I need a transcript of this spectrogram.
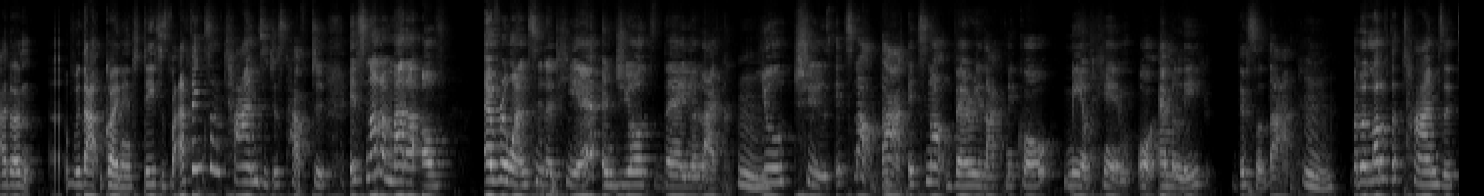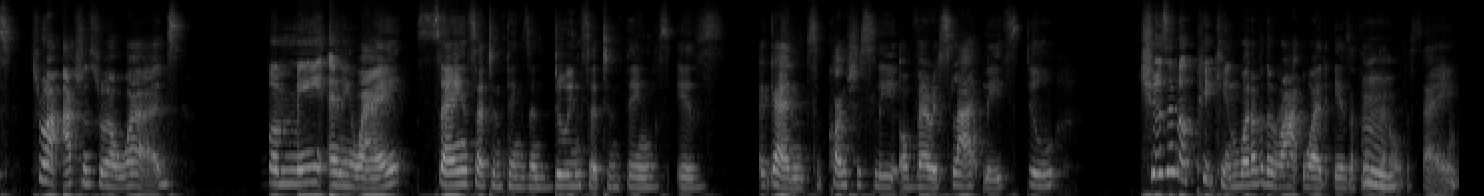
I don't, without going into details, but I think sometimes you just have to. It's not a matter of everyone seated here and you're there. You're like, Hmm. you choose. It's not that. It's not very like Nicole, me or him, or Emily, this or that. Hmm. But a lot of the times, it's through our actions, through our words. For me, anyway, saying certain things and doing certain things is again subconsciously or very slightly still choosing or picking whatever the right word is. I think they're all the same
